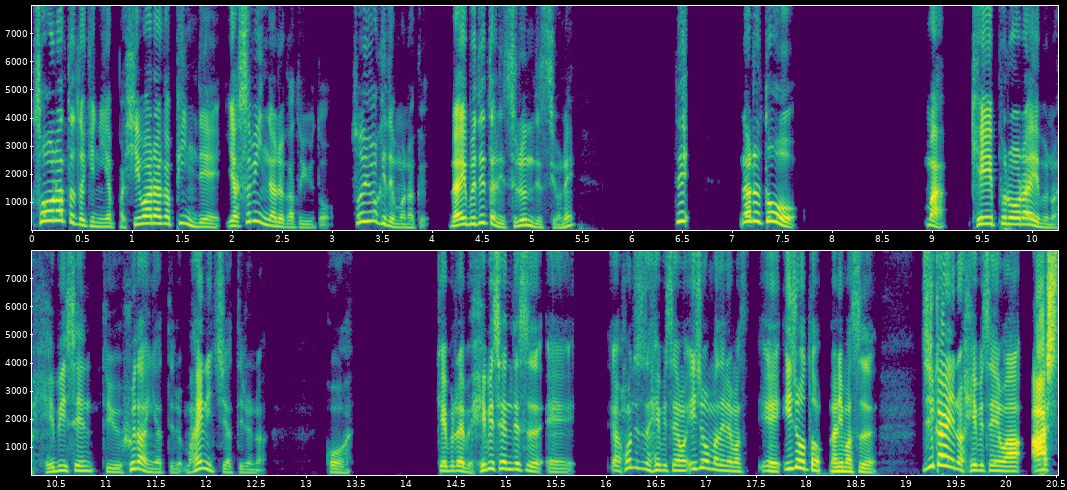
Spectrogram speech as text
そうなった時にやっぱ日原がピンで休みになるかというと、そういうわけでもなく、ライブ出たりするんですよね。で、なると、まあ、K プロライブのヘビ戦っていう普段やってる、毎日やってるような、こう、ケーブライブヘビ戦です。えー、本日のヘビ戦は以上までになります。えー、以上となります。次回のヘビ戦は明日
